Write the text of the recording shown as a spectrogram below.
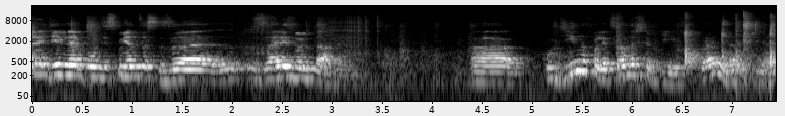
же отдельные аплодисменты за, за результаты. А, Кудинов Александр Сергеевич, правильно, да?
